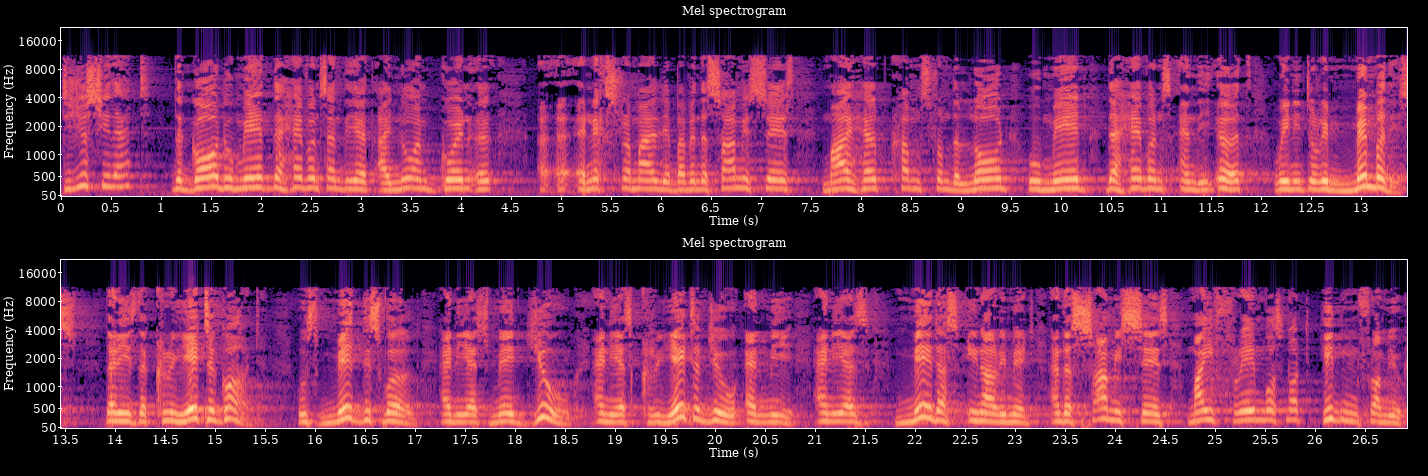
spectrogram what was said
Do you see that? The God who made the heavens and the earth. I know I'm going. Uh, an extra mile there. But when the psalmist says, My help comes from the Lord who made the heavens and the earth, we need to remember this that He is the Creator God who's made this world, and He has made you, and He has created you and me, and He has made us in our image. And the psalmist says, My frame was not hidden from you.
